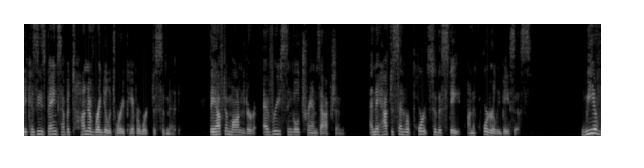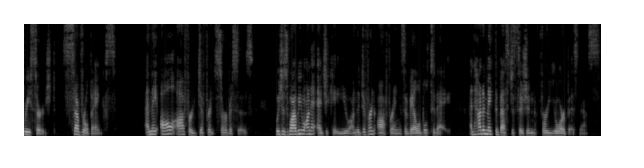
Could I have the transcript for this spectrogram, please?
because these banks have a ton of regulatory paperwork to submit. They have to monitor every single transaction and they have to send reports to the state on a quarterly basis. We have researched several banks and they all offer different services, which is why we want to educate you on the different offerings available today and how to make the best decision for your business.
